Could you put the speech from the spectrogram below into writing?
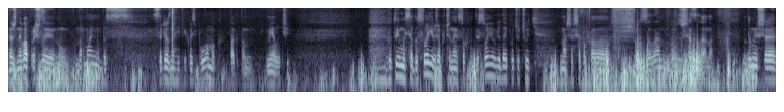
Жнива пройшли ну, нормально, без серйозних якихось поломок, так там мелочі. Готуємося до сої, вже починає сохнути соя в людей по чуть-чуть. Наша ще поки що зелена, ну, ще зелена. Думаю, ще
